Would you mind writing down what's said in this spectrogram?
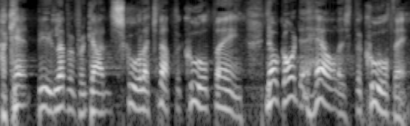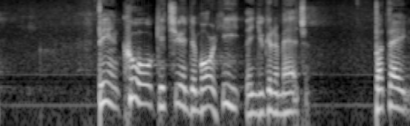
I can't be living for God in school. That's not the cool thing. No, going to hell is the cool thing. Being cool gets you into more heat than you can imagine. But they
